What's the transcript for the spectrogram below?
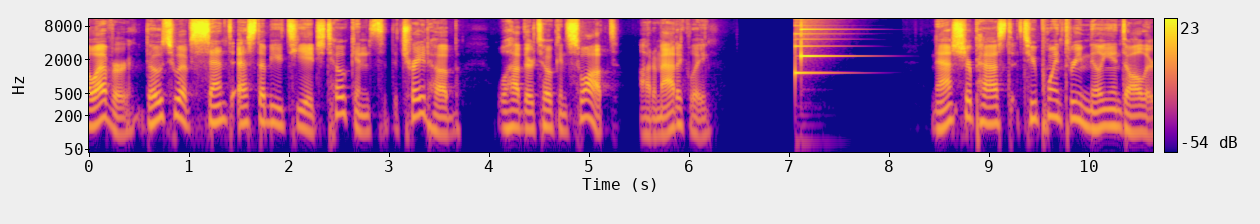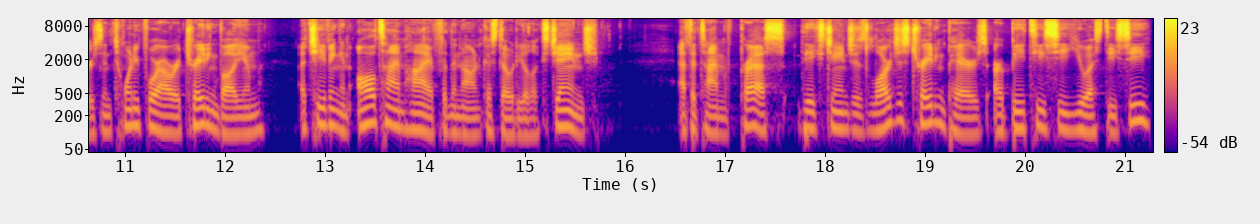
However, those who have sent SWTH tokens to the Trade Hub will have their tokens swapped automatically. Nash surpassed $2.3 million in 24 hour trading volume, achieving an all time high for the non custodial exchange. At the time of press, the exchange's largest trading pairs are BTC USDC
